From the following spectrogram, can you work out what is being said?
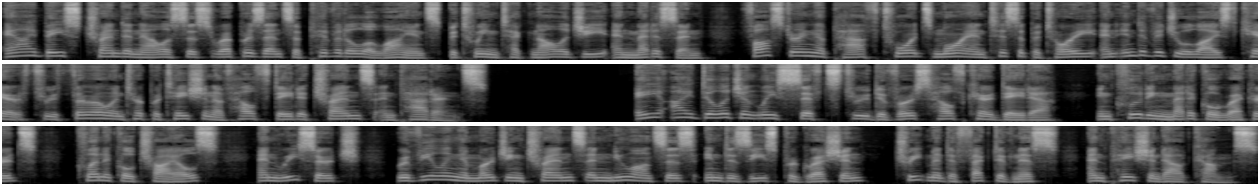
AI based trend analysis represents a pivotal alliance between technology and medicine, fostering a path towards more anticipatory and individualized care through thorough interpretation of health data trends and patterns. AI diligently sifts through diverse healthcare data, including medical records, clinical trials, and research, revealing emerging trends and nuances in disease progression, treatment effectiveness, and patient outcomes.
